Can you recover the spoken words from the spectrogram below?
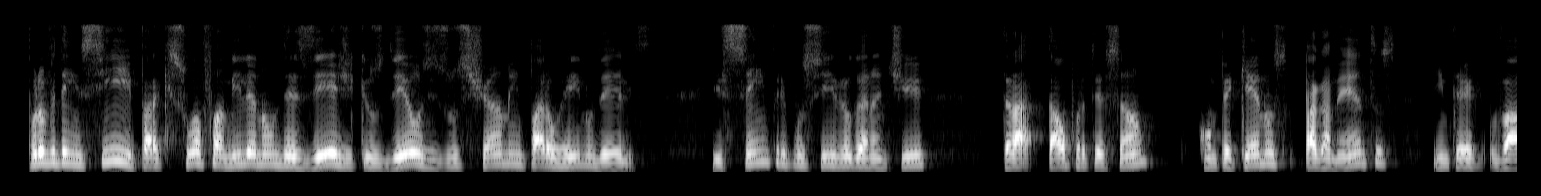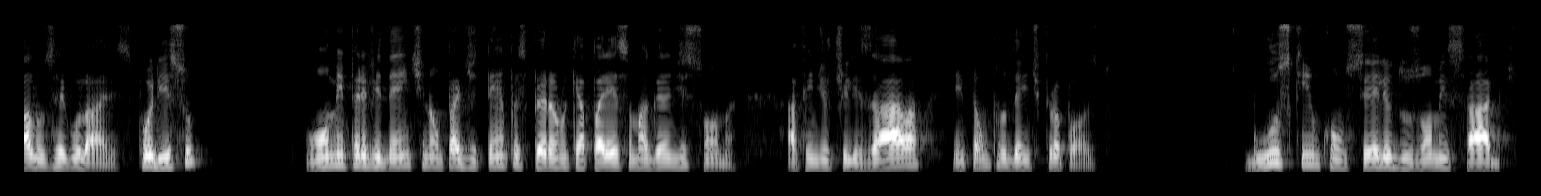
Providencie para que sua família não deseje que os deuses os chamem para o reino deles, e sempre possível garantir tal proteção com pequenos pagamentos e intervalos regulares. Por isso, o homem previdente não perde tempo esperando que apareça uma grande soma, a fim de utilizá-la em tão prudente propósito. Busquem o conselho dos homens sábios.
